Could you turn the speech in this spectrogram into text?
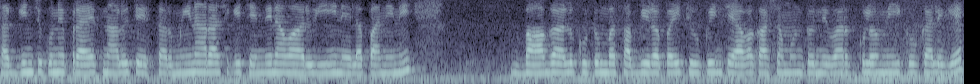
తగ్గించుకునే ప్రయత్నాలు చేస్తారు. మీనారాశికి చెందిన వారు ఈ నెల పనిని భాగాలు కుటుంబ సభ్యులపై చూపించే అవకాశం ఉంటుంది. వర్క్లో మీకు కలిగే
